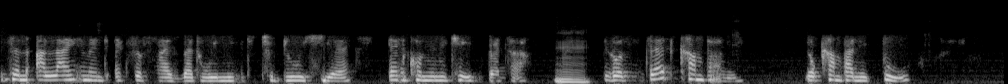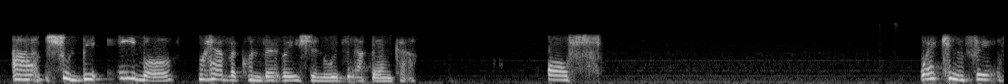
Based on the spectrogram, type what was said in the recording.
it's an alignment exercise that we need to do here and communicate better. Mm. Because that company, your company too, uh, should be able to have a conversation with their banker of working things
